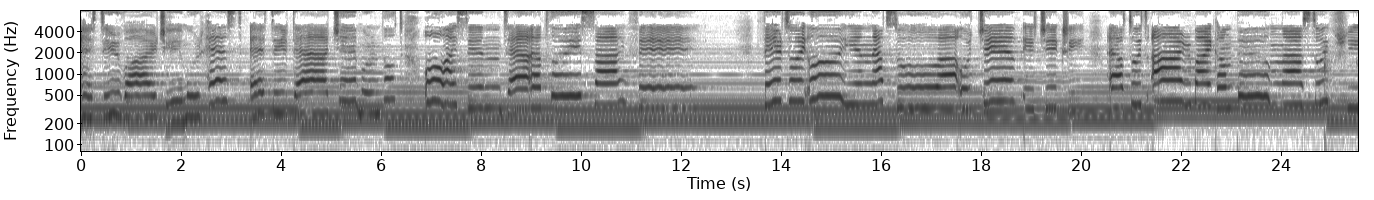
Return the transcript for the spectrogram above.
Etter var kjemur hest etter der kjemur nått og ei sin til at lysa tutt arbeid kan bunast tutt fri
